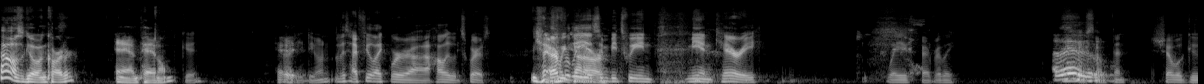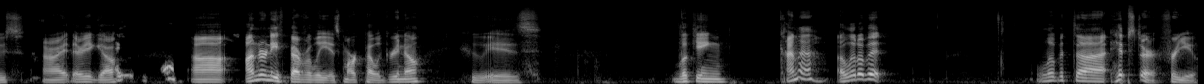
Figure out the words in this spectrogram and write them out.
How's it going, Carter? And panel. Good. Hey. How are you doing? This, I feel like we're uh, Hollywood Squares. Yeah, we Beverly is are. in between me and Keri. Wave, Beverly. Or Hello. something. Show a goose. All right, there you go. Uh, underneath Beverly is Mark Pellegrino, who is looking kind of a little bit, a little bit uh, hipster for you.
